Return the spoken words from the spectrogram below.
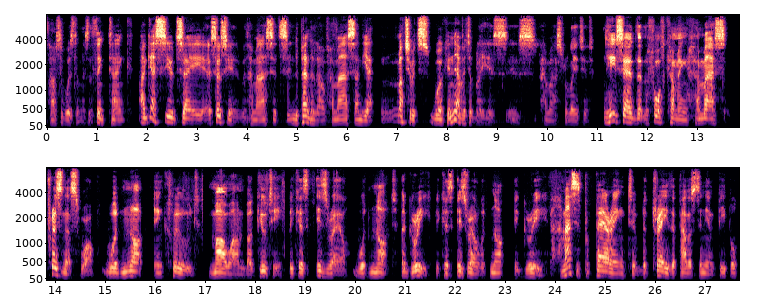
House of Wisdom is a think tank. I guess you'd say associated with Hamas. It's independent of Hamas, and yet much of its work inevitably is, is Hamas related. He said that the forthcoming Hamas prisoner swap would not include Marwan Barghouti because Israel would not agree, because Israel would not agree. Hamas is preparing to betray the Palestinian people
